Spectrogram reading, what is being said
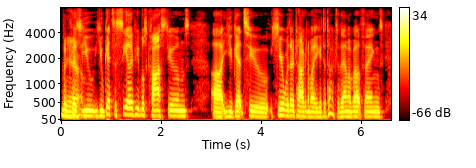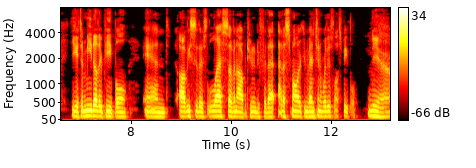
because Yeah. you you get to see other people's costumes, uh, you get to hear what they're talking about, you get to talk to them about things, you get to meet other people and obviously there's less of an opportunity for that at a smaller convention where there's less people. yeah.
